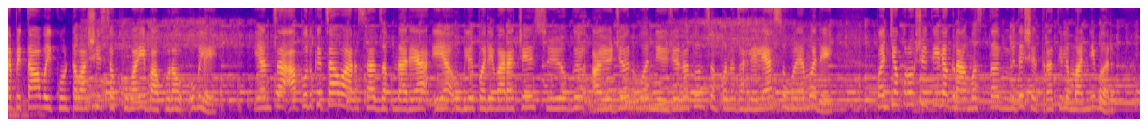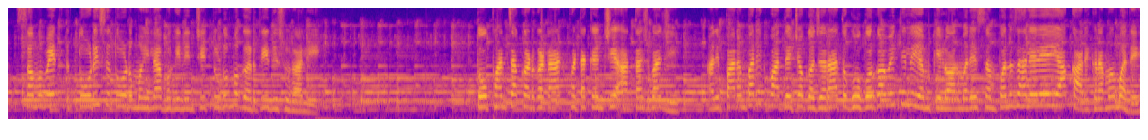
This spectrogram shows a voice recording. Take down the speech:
मातापिता वैकुंठवाशी सखुबाई बापूराव उगले यांचा आपुलकीचा वारसा जपणाऱ्या या उगले परिवाराचे सुयोग्य आयोजन व नियोजनातून संपन्न झालेल्या सोहळ्यामध्ये पंचक्रोशीतील ग्रामस्थ विविध क्षेत्रातील मान्यवर समवेत तोडीस तोड महिला भगिनींची तुडुंब गर्दी दिसून आली. तोफांचा कडगडाट फटाक्यांची आताशबाजी आणि पारंपरिक वाद्याच्या गजरात घोगोरगाव येथील एम के मध्ये संपन्न झालेल्या या कार्यक्रमामध्ये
